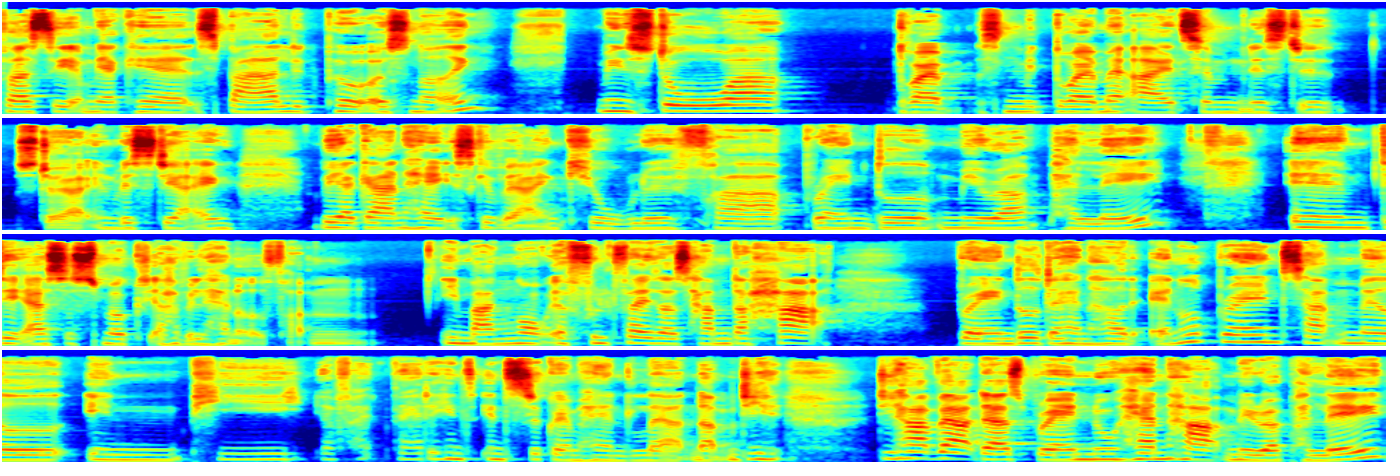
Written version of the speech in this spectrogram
for at se, om jeg kan spare lidt på og sådan noget, ikke? Min store drøm, sådan mit drømme-item næste større investering, vil jeg gerne have, skal være en kjole fra brandet Mira Palais. Øhm, det er så smukt, jeg har vil have noget fra dem i mange år. Jeg fulgte faktisk også ham, der har brandet, da han havde et andet brand sammen med en pige, jeg, hvad er det, hendes Instagram-handle er? Nå, men de, de har hver deres brand nu. Han har Mira Palais,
